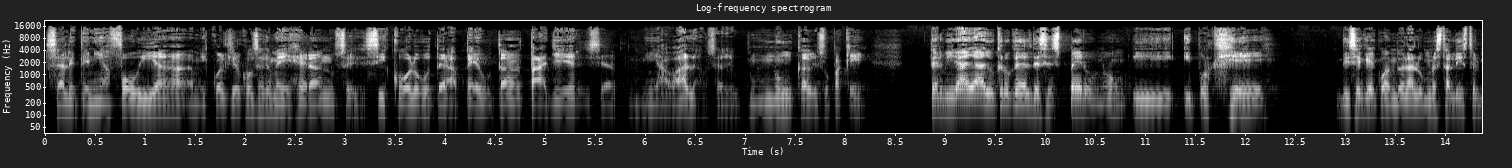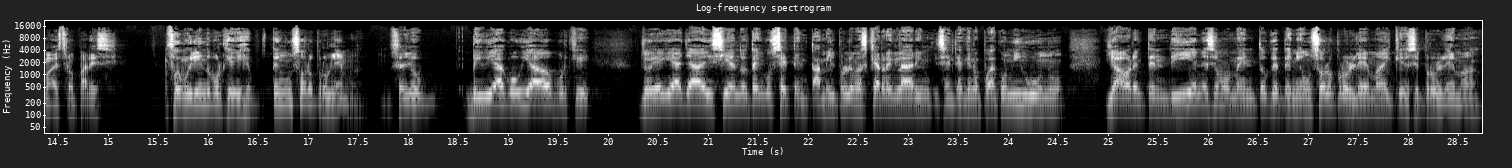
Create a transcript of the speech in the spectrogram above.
sea, le tenía fobia a mí cualquier cosa que me dijeran, no sé, psicólogo, terapeuta, taller, o sea, ni a bala, o sea, yo nunca, ¿eso para qué? Terminé allá yo creo que del desespero, ¿no? Y, y porque dicen que cuando el alumno está listo, el maestro aparece. Fue muy lindo porque dije, tengo un solo problema, o sea, yo vivía agobiado porque yo llegué allá diciendo, tengo 70 mil problemas que arreglar y sentía que no podía con ninguno. Y ahora entendí en ese momento que tenía un solo problema y que ese problema,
